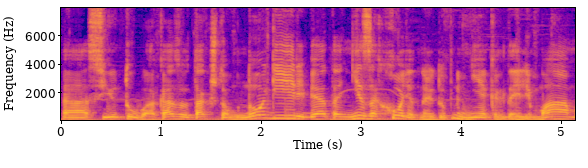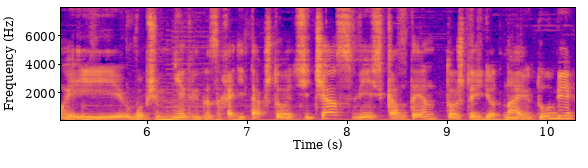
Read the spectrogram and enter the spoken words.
э, с Ютуба. Оказывается так, что многие ребята не заходят на Ютуб. Ну, некогда. Или мамы. И, в общем, некогда заходить. Так что сейчас весь контент, то, что идет на Ютубе,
